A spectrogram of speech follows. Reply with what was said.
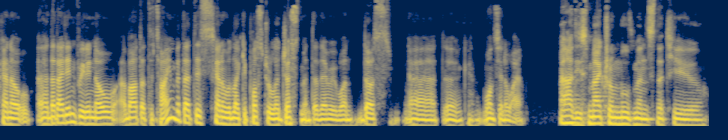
kind of uh, that I didn't really know about at the time, but that is kind of like a postural adjustment that everyone does uh, uh, once in a while. Ah, these micro movements that you.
